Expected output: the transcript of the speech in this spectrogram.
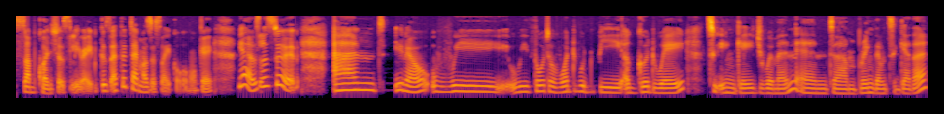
subconsciously, right? Because at the time I was just like, oh, okay, yes, let's do it. And you know, we we thought of what would be a good way to engage women and um, bring them together.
